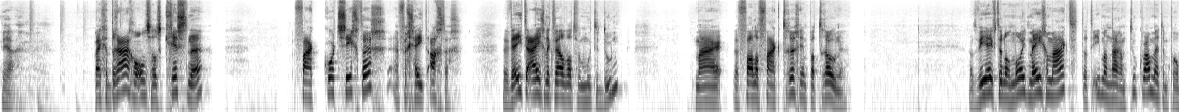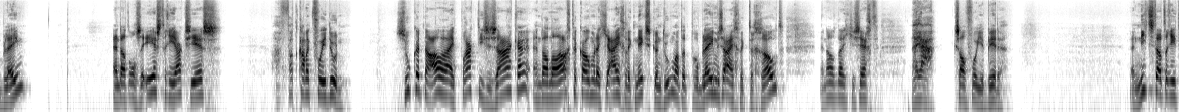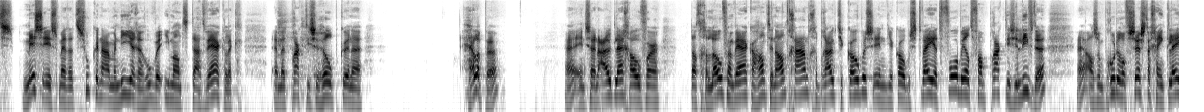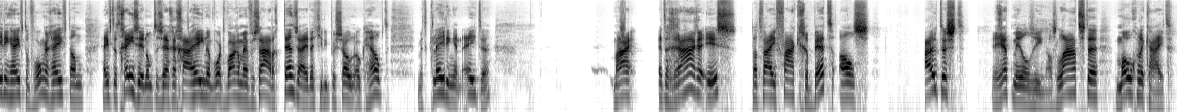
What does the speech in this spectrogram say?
Ja. Wij gedragen ons als christenen vaak kortzichtig en vergeetachtig. We weten eigenlijk wel wat we moeten doen, maar we vallen vaak terug in patronen. Want wie heeft er nog nooit meegemaakt dat iemand naar hem toe kwam met een probleem en dat onze eerste reactie is: wat kan ik voor je doen? Zoek het naar allerlei praktische zaken en dan erachter komen dat je eigenlijk niks kunt doen, want het probleem is eigenlijk te groot. En dan dat je zegt: Nou ja, ik zal voor je bidden. En niets dat er iets mis is met het zoeken naar manieren hoe we iemand daadwerkelijk en met praktische hulp kunnen helpen. In zijn uitleg over dat geloof en werken hand in hand gaan, gebruikt Jacobus in Jacobus 2 het voorbeeld van praktische liefde. Als een broeder of zuster geen kleding heeft of honger heeft, dan heeft het geen zin om te zeggen: ga heen en word warm en verzadigd, tenzij dat je die persoon ook helpt met kleding en eten. Maar het rare is dat wij vaak gebed als uiterst redmiddel zien, als laatste mogelijkheid.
